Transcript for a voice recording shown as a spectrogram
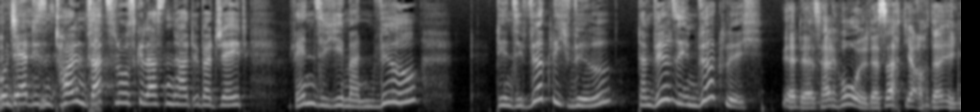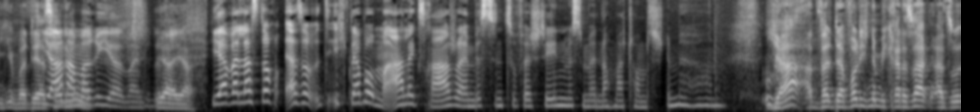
Und der diesen tollen Satz losgelassen hat über Jade, wenn sie jemanden will, den sie wirklich will, dann will sie ihn wirklich. Ja, der ist halt hohl. Das sagt ja auch da irgendjemand. Der ist Jana halt hohl. Maria meinte das. Ja, ja. Ja, aber lass doch, also ich glaube, um Alex Raja ein bisschen zu verstehen, müssen wir nochmal Toms Stimme hören. Ja, weil da wollte ich nämlich gerade sagen, also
